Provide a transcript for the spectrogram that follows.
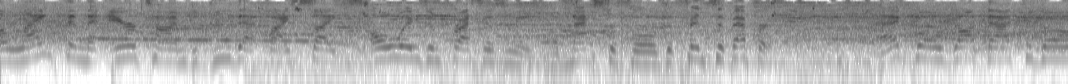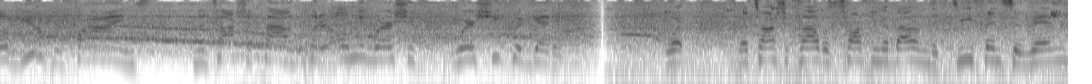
The length and the air time to do that by Sykes always impresses me. A masterful defensive effort. Egbo got that to go. Beautiful finds. Natasha Cloud put it only where she where she could get it. What Natasha Cloud was talking about on the defensive end.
